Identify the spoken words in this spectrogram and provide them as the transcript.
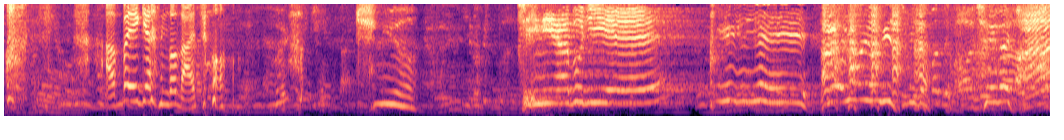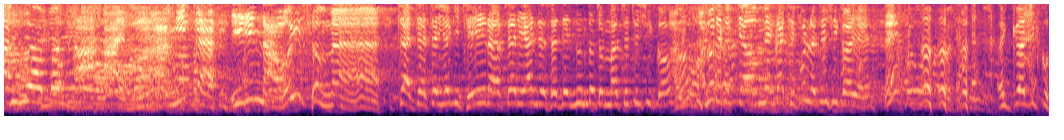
아, 아빠 얘기하는 거 맞아. 진이야. 진이 아버지 예 예, 예, 예. 아, 여, 여기 있습니다. 제가 진이 아빠인데. 아이 뭐합니까 이리 나와 있어 마 자자자 여기 제일 앞자리에 앉아서 내 눈도 좀 맞춰주시고 어? 노래도 좀에 같이 불러주시고 예 예? 아이, 까짓거.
